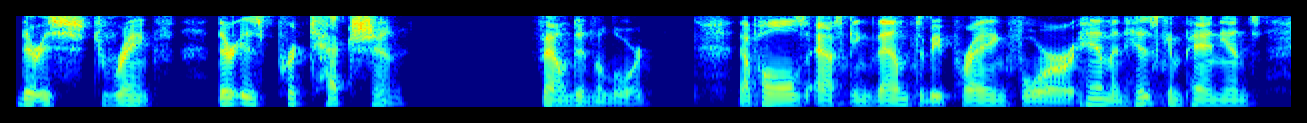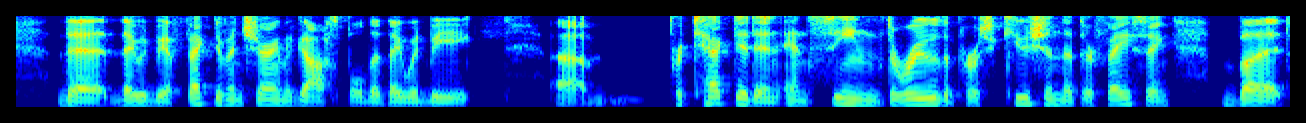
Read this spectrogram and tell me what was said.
there is strength, there is protection found in the Lord. Now, Paul's asking them to be praying for him and his companions that they would be effective in sharing the gospel, that they would be um, protected and, and seen through the persecution that they're facing. But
